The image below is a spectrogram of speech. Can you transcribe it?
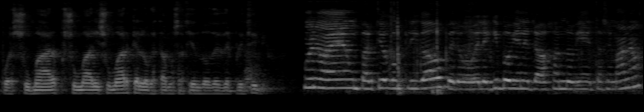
pues sumar, sumar y sumar, que es lo que estamos haciendo desde el principio. Bueno, es un partido complicado, pero el equipo viene trabajando bien esta semana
